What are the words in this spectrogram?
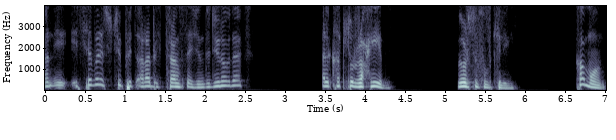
And it's a very stupid Arabic translation. Did you know that? Al-Qatlur Rahim. Merciful killing. Come on.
